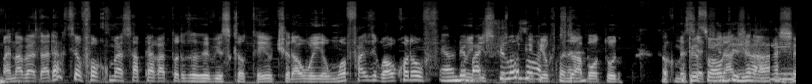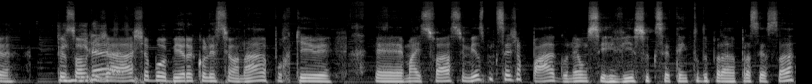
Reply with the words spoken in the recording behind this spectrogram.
Mas na verdade, é que se eu for começar a pegar todas as revistas que eu tenho, tirar uma, faz igual quando eu É um debate filosófico, que né? desabou tudo. Eu O comecei pessoal a tirar, que já tirar. acha. O pessoal que já acha bobeira colecionar, porque é mais fácil, mesmo que seja pago, né? Um serviço que você tem tudo pra acessar.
